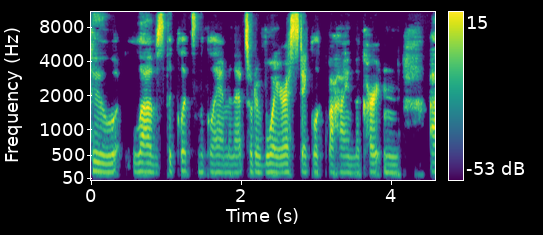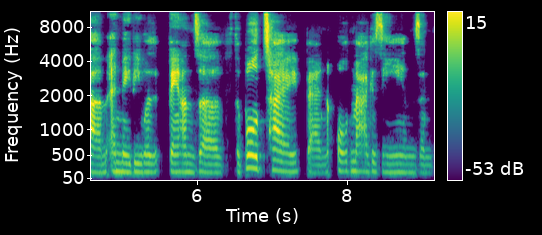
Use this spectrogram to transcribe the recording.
who loves the glitz and the glam and that sort of voyeuristic look behind the curtain, um, and maybe was fans of the bold type and old magazines and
